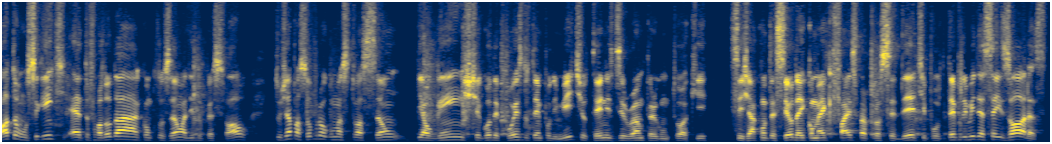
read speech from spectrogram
Otton, o seguinte, é, tu falou da conclusão ali do pessoal, Tu já passou por alguma situação que alguém chegou depois do tempo limite? O Tênis e Run perguntou aqui se já aconteceu, daí como é que faz para proceder? Tipo, o tempo limite é 6 horas,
